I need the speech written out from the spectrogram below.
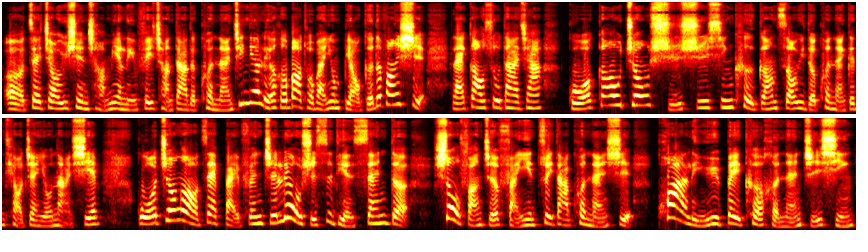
呃在教育现场面临非常大的困难。今天联合报头版用表格的方式来告诉大家，国高中实施新课纲遭遇的困难跟挑战有哪？哪些国中哦，在百分之六十四点三的受访者反映，最大困难是跨领域备课很难执行。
